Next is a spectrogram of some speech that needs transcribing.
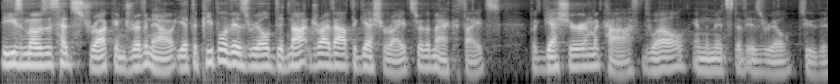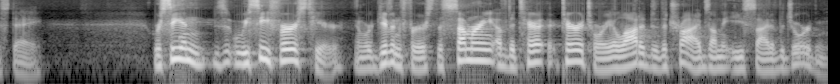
These Moses had struck and driven out, yet the people of Israel did not drive out the Geshurites or the Maacathites but Geshur and Maacath dwell in the midst of Israel to this day. We're seeing, we see first here, and we're given first, the summary of the ter- territory allotted to the tribes on the east side of the Jordan.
